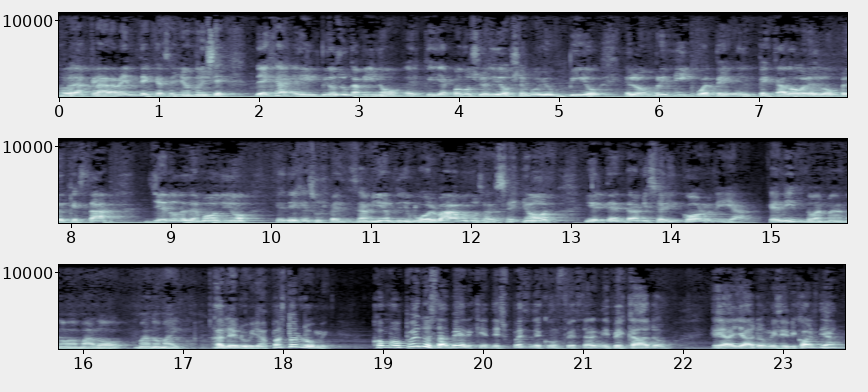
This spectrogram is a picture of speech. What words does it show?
nos, da claramente que el Señor nos dice, deja el impío su camino, el que ya conoció a Dios se volvió impío, el hombre inicuo, el, pecador, el hombre que está lleno de demonios, que deje sus pensamientos y volvámonos al Señor y Él tendrá misericordia. Qué lindo, hermano, amado, hermano Michael. Aleluya. Pastor Lumi, ¿cómo puedo saber que después de confesar mi pecado he hallado misericordia?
